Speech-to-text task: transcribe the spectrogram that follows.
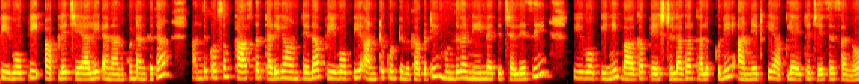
పిఓపి అప్లై చేయాలి అని అనుకున్నాను కదా. అందుకోసం కాస్త తడిగా ఉంటేదా పిఓపి అంటుకుంటుంది కాబట్టి ముందుగా నీళ్ళు అయితే చల్లేసి పిఓపిని బాగా పేస్ట్ లాగా కలుపుకుని అన్నిటికీ అప్లై అయితే చేసేసాను.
